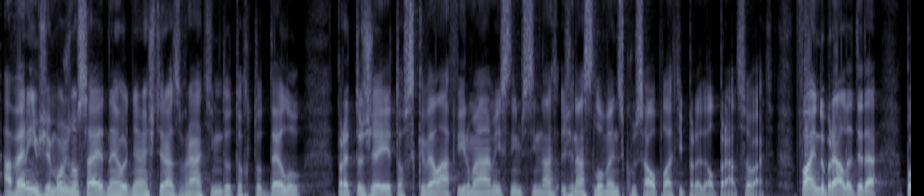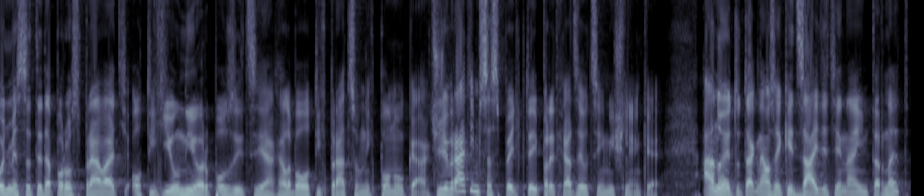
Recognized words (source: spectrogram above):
a verím, že možno sa jedného dňa ešte raz vrátim do tohto Delu, pretože je to skvelá firma a myslím si, že na Slovensku sa oplatí predel pracovať. Fajn, dobré, ale teda poďme sa teda porozprávať o tých junior pozíciách alebo o tých pracovných ponukách. Čiže vrátim sa späť k tej predchádzajúcej myšlienke. Áno, je to tak, naozaj keď zajdete na internet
